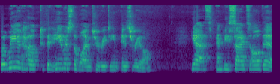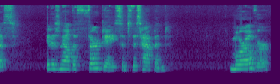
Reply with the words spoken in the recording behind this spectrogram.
But we had hoped that he was the one to redeem Israel. Yes, and besides all this, it is now the third day since this happened. Moreover,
